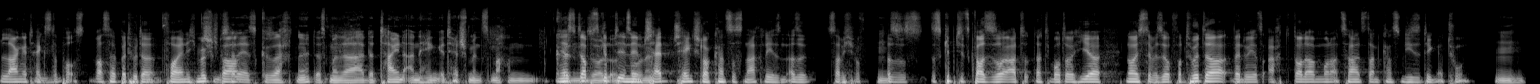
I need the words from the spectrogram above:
lange Texte Mhm. posten, was halt bei Twitter vorher nicht möglich Stimmt, das war. hat er jetzt gesagt, ne? dass man da Dateien anhängen, Attachments machen kann. Ja, ich glaube, es gibt in so, dem ne? Chat Changelog kannst du es nachlesen. Also, das habe ich, auf- Hm. also es, es gibt jetzt quasi so eine Art nach dem Motto, hier, neueste Version von Twitter, wenn du jetzt 8 Dollar im Monat zahlst, dann kannst du diese Dinge tun. Mhm.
